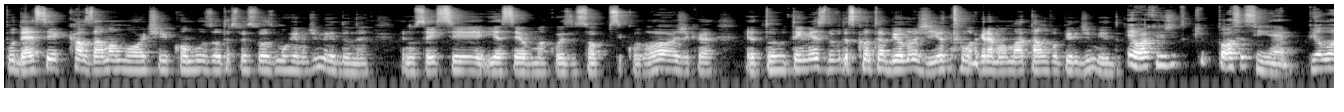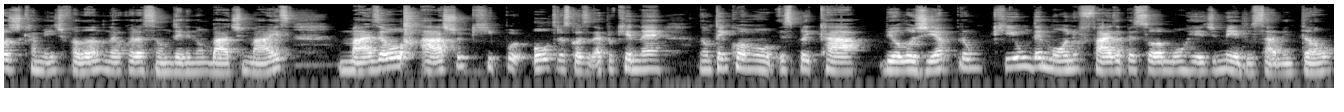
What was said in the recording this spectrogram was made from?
pudesse causar uma morte como as outras pessoas morreram de medo, né? Eu não sei se ia ser alguma coisa só psicológica. Eu tô, tenho minhas dúvidas quanto à biologia do agramão matar um vampiro de medo. Eu acredito que possa, assim, é, biologicamente falando, né? O coração dele não bate mais. Mas eu acho que por outras coisas. É porque, né? Não tem como explicar biologia para um que um demônio faz a pessoa morrer de medo, sabe? Então,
